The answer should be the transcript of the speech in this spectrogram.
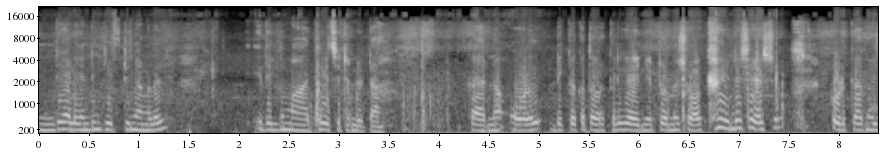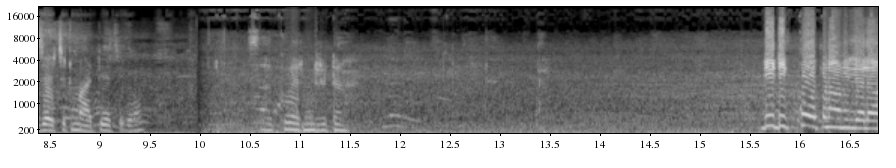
എന്റെ അളിയന്റെയും ഗിഫ്റ്റ് ഞങ്ങൾ ഇതിൽ നിന്ന് മാറ്റി വെച്ചിട്ടുണ്ട് കേട്ടോ കാരണം ഓൾ ഡിക്കൊക്കെ തുറക്കൽ കഴിഞ്ഞിട്ടൊന്ന് ഷോക്ക് അതിന്റെ ശേഷം കൊടുക്കാമെന്ന് വിചാരിച്ചിട്ട് മാറ്റി വെച്ചിരിക്കണം. സാക്ക് വരണ്ട കേട്ടോ ഡിക്ക് ഓപ്പൺ ആവണില്ലല്ലോ?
